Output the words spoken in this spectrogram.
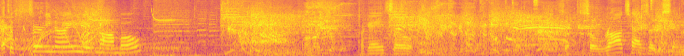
That's a 39 hit combo. Okay, so, so so raw tags are the same.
